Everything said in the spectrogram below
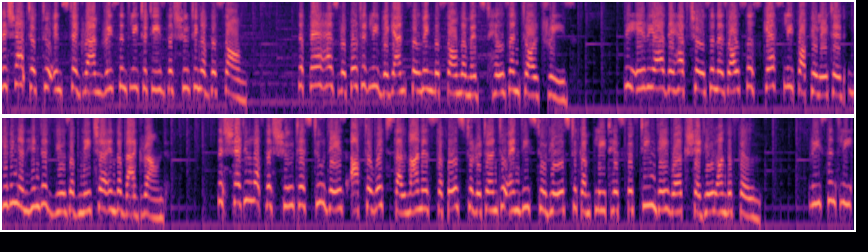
Disha took to Instagram recently to tease the shooting of the song. The pair has reportedly began filming the song amidst hills and tall trees. The area they have chosen is also scarcely populated, giving unhindered views of nature in the background. The schedule of the shoot is two days, after which Salman is supposed to return to ND Studios to complete his 15-day work schedule on the film. Recently,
